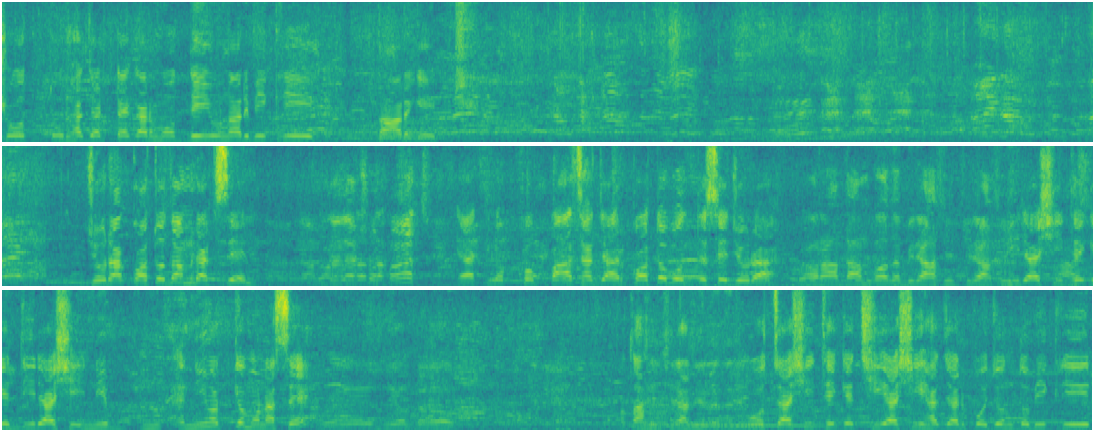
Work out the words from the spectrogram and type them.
সত্তর হাজার টাকার মধ্যেই ওনার বিক্রির টার্গেট জোড়া কত দাম রাখছেন? এক লক্ষ পাঁচ। হাজার। কত বলতেছে জোড়া? জোড়া দাম কত? বিরাশি তিরাশি। বিরাশি থেকে তিরাশি। নিয়ত কেমন আছে? পঁচাশি ছিয়াশি পঁচাশি থেকে ছিয়াশি হাজার পর্যন্ত বিক্রির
